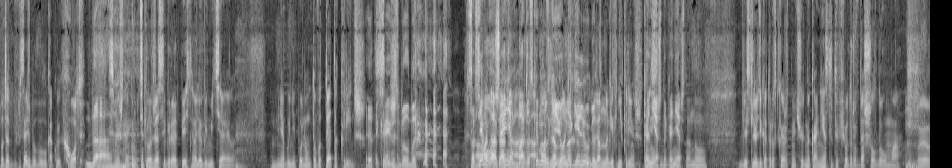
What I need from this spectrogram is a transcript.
Вот это, представляешь, был, был какой ход. Да. Смешная группа Текила Джаз играет песню Олега Митяева. Я бы не понял, ну то вот это кринж. Это Саша. кринж был бы. Со всем А- а- уважением а- к бардовской а- музыке. для Ее многих- многие любят. Для многих не кринж. Есть Конечно, конечно. Ну, Есть люди, которые скажут, ну что, наконец-то ты, Федоров, дошел до ума. Э,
